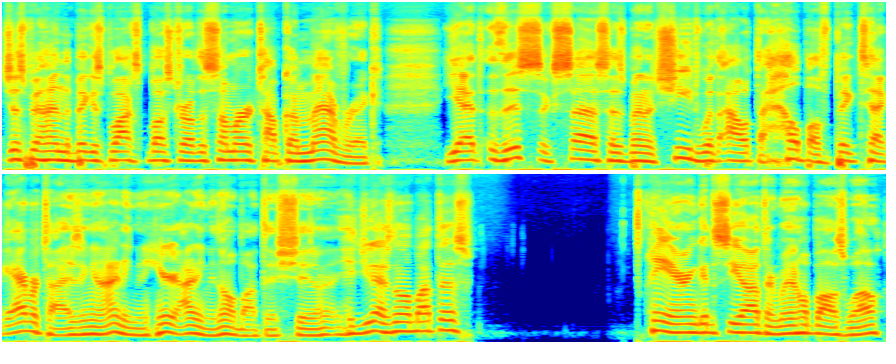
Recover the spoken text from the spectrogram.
just behind the biggest blockbuster of the summer, Top Gun Maverick. Yet, this success has been achieved without the help of big tech advertising, and I didn't even hear, I didn't even know about this shit. Did you guys know about this? Hey, Aaron, good to see you out there, man. Hope all is well.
